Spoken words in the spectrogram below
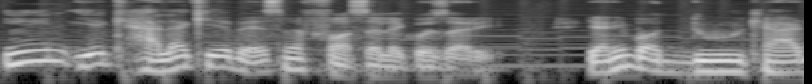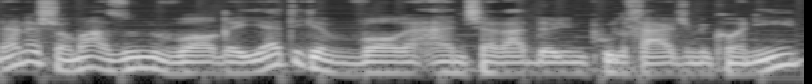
این یک کلکیه به اسم فاصله گذاری. یعنی با دور کردن شما از اون واقعیتی که واقعا چقدر دارین پول خرج می‌کنین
